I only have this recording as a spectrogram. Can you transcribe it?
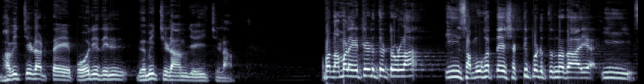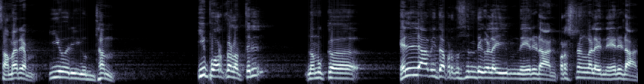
ഭവിച്ചിടത്തെ പോരിതിൽ ഗമിച്ചിടാം ജയിച്ചിടാം. അപ്പം നമ്മൾ ഏറ്റെടുത്തിട്ടുള്ള ഈ സമൂഹത്തെ ശക്തിപ്പെടുത്തുന്നതായ ഈ സമരം ഈ ഒരു യുദ്ധം ഈ പോർക്കളത്തിൽ നമുക്ക് എല്ലാവിധ പ്രതിസന്ധികളെയും നേരിടാൻ പ്രശ്നങ്ങളെ നേരിടാൻ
